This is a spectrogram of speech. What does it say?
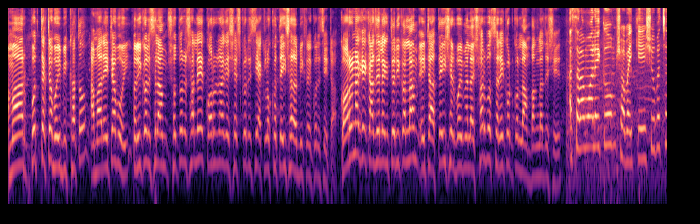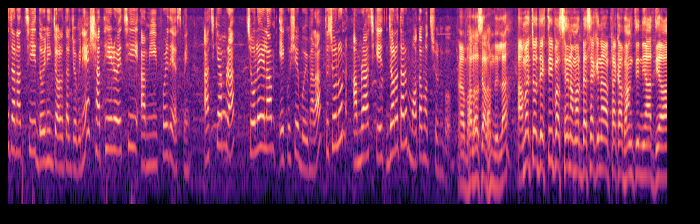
আমার প্রত্যেকটা বই বিখ্যাত। আমার এটা বই তৈরি করেছিলাম সতেরো সালে, করোনাকে শেষ করেছি এক লক্ষ তেইশ হাজার বিক্রয় করেছি এটা। করোনাকে কাজে লাগে তৈরি করলাম এটা তেইশের বই মেলায় সর্বোচ্চ রেকর্ড করলাম বাংলাদেশে। আসসালামু আলাইকুম, সবাইকে শুভেচ্ছা জানাচ্ছি দৈনিক জনতার জমিনে। সাথে রয়েছি আমি ফরিদে ইয়াসমিন। আজকে আমরা চলে এলাম একুশে বইমেলা। তো চলুন আমরা আজকে জনতার মতামত শুনব। ভালো আছে আলহামদুলিল্লাহ। আমার তো দেখতেই পাচ্ছেন আমার বেচা কিনা টাকা ভাঙতি নেওয়া দেওয়া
